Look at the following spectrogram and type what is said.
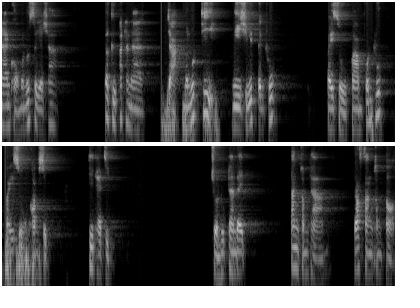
งานของมนุษยชาติ ก็คือพัฒนาจากมนุษย์ที่มีชีวิตเป็นทุกข์ ไปสู่ความพ้นทุกข์ ไปสู่ความสุขที่แท้จริงชวนทุกท่านได้ตั้งคำถาม รับฟังคำตอบ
